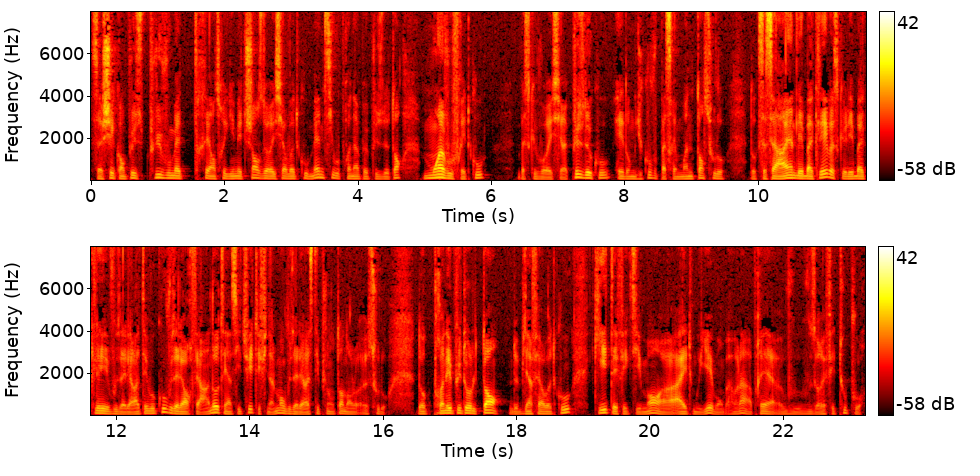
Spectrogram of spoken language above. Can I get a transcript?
Sachez qu'en plus, plus vous mettrez entre guillemets de chances de réussir votre coup, même si vous prenez un peu plus de temps, moins vous ferez de coups. parce que vous réussirez plus de coups et donc du coup vous passerez moins de temps sous l'eau. Donc ça sert à rien de les bâcler parce que les bâcler vous allez rater vos coups, vous allez en refaire un autre et ainsi de suite et finalement vous allez rester plus longtemps dans le, sous l'eau. Donc prenez plutôt le temps de bien faire votre coup, quitte effectivement à, être mouillé. Bon ben voilà, après vous, vous aurez fait tout pour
